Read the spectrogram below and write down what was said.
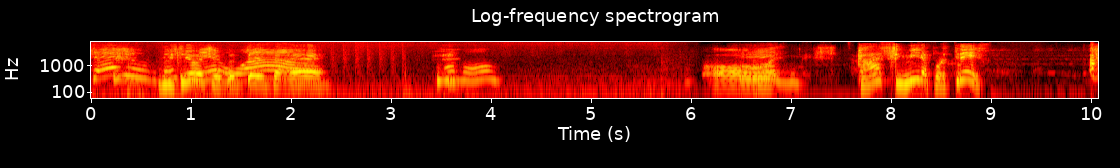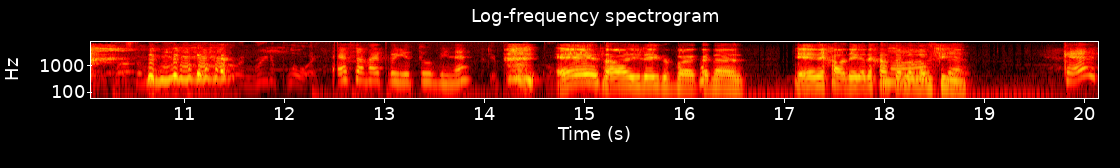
Sério? 18 com 30, é. Tá bom. Oh, casi, mira, por 3. Essa vai pro YouTube, né? Essa vai direto para o canal. Eh, deja, deja, deja hacer la Nossa. dancinha. Credo,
